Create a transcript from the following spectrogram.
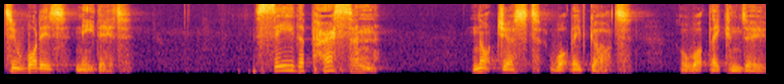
to what is needed. See the person, not just what they've got or what they can do.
